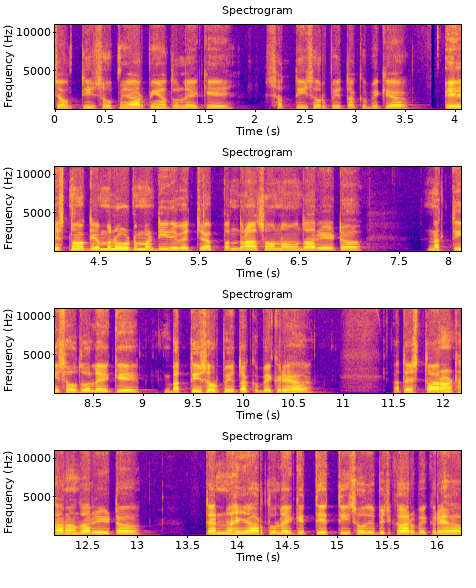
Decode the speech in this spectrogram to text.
3450 ਰੁਪਏ ਤੋਂ ਲੈ ਕੇ 3600 ਰੁਪਏ ਤੱਕ ਵਿਕਿਆ। ਇਸ ਤੋਂ ਅੱਗੇ ਮਲੋਟ ਮੰਡੀ ਦੇ ਵਿੱਚ 1509 ਦਾ ਰੇਟ 2900 ਤੋਂ ਲੈ ਕੇ 3200 ਰੁਪਏ ਤੱਕ ਵਿਕ ਰਿਹਾ ਅਤੇ 17 18 ਦਾ ਰੇਟ 3000 ਤੋਂ ਲੈ ਕੇ 3300 ਦੇ ਵਿਚਕਾਰ ਵਿਕ ਰਿਹਾ।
